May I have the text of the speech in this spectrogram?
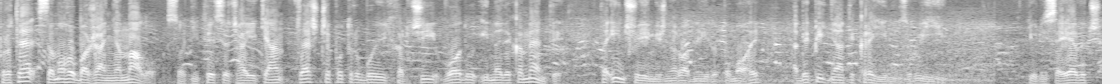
Проте самого бажання мало. Сотні тисяч гаїтян все ще потребують харчі, воду і медикаменти та іншої міжнародної допомоги, аби підняти країну з руїн. Юрій Саєвич,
